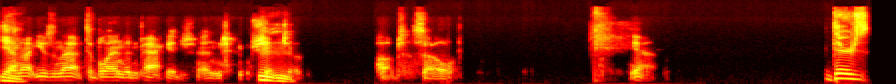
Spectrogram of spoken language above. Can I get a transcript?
yeah. they're not using that to blend and package and ship mm to pubs. So yeah. There's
